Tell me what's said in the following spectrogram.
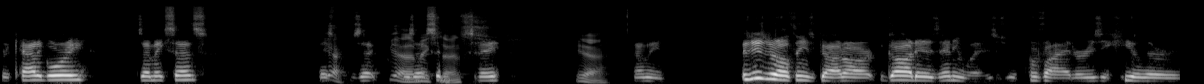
the category. Does that make sense? Yeah. Is that, Yeah, is that makes sense. Say? Yeah. I mean, these are all things God are. God is, anyways. He's a provider. He's a healer.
